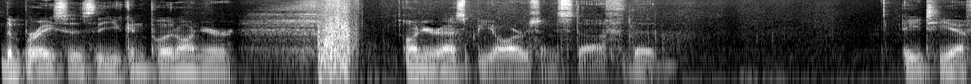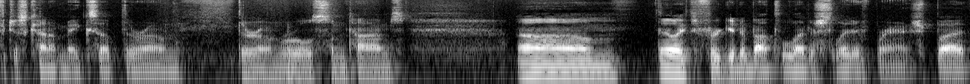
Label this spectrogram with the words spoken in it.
the braces that you can put on your on your SBRs and stuff that ATF just kind of makes up their own their own rules sometimes. Um, they like to forget about the legislative branch, but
